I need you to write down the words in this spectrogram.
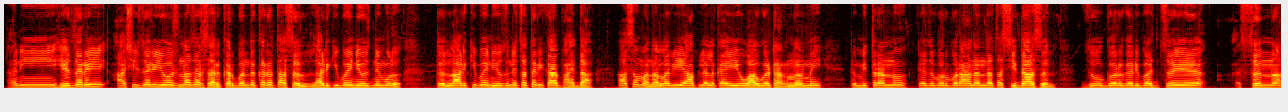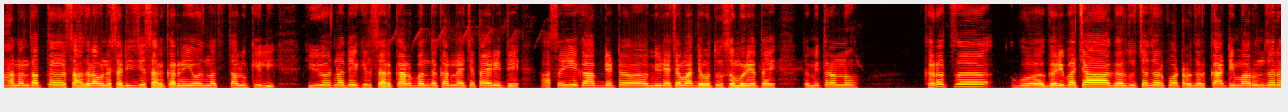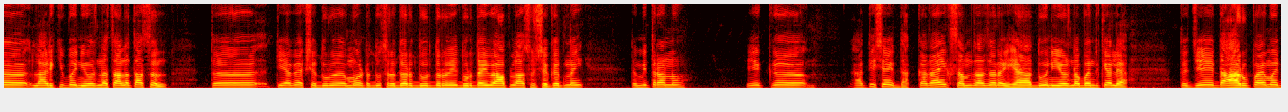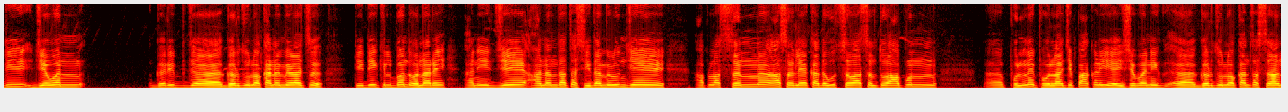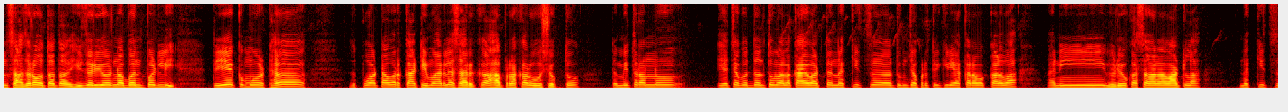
आणि हे जरी अशी जरी योजना जर सरकार बंद करत असेल लाडकी बहीण योजनेमुळं तर लाडकी बहीण योजनेचा तरी काय फायदा? असं म्हणायला बी आपल्याला काही वावगं ठरणार नाही. तर मित्रांनो त्याच्याबरोबर आनंदाचा सिधा असेल जो गोरगरिबाचे सण आनंदात साजरा होण्यासाठी जी सरकारने योजना चालू केली ही योजना देखील सरकार बंद करण्याच्या तयारीत आहे असंही एक अपडेट मीडियाच्या माध्यमातून समोर येत आहे. तर मित्रांनो खरंच गो गरिबाच्या गरजूच्या जर पोटावर जर काठी मारून जर लाडकी बहीण योजना चालत असेल तर त्यापेक्षा दूर मोठं दुसरं दर दुर्दैव दुर्दैव आपलं असू शकत नाही. तर मित्रांनो एक अतिशय धक्कादायक समजा जर ह्या दोन योजना बंद केल्या तर जे दहा रुपयामध्ये जेवण गरीब ज गरजू लोकांना मिळायचं ते देखील बंद होणार आहे. आणि जे आनंदाचा सीधा मिळून जे आपला सण असेल एखादा उत्सव असेल तो आपण फुल नाही फुलाची पाकळी या हिशोबाने गरजू लोकांचा सण साजरा होता ही जर योजना बंद पडली तर एक मोठं पोटावर काठी मारल्यासारखं हा प्रकार होऊ शकतो. तर मित्रांनो याच्याबद्दल तुम्हाला काय वाटतं? नक्कीच तुमच्या प्रतिक्रिया करावा कळवा. आणि व्हिडिओ कसा वाटला? नक्कीच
